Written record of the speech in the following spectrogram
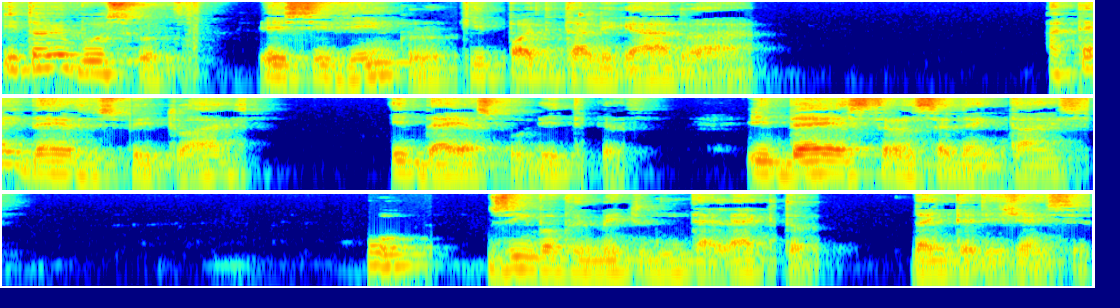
Então eu busco esse vínculo que pode estar ligado a até ideias espirituais, ideias políticas, ideias transcendentais, o desenvolvimento do intelecto, da inteligência.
